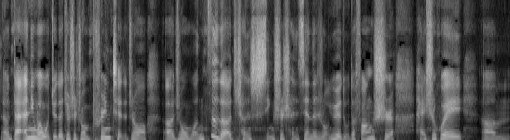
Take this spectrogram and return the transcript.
嗯，但。Anyway，我觉得就是这种 printed 这种呃这种文字的呈形式呈现的这种阅读的方式，还是会嗯，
